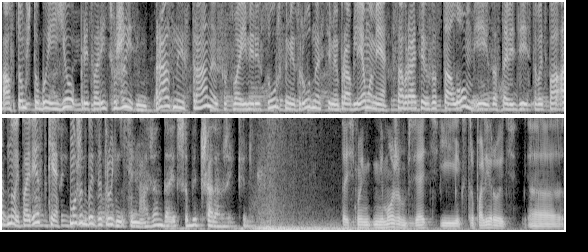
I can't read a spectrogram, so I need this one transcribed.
а в том, чтобы ее притворить в жизнь. Разные страны со своими ресурсами, трудностями, проблемами, собрать их за столом и заставить действовать по одной повестке может быть затруднительно. То есть мы не можем взять и экстраполировать, э,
